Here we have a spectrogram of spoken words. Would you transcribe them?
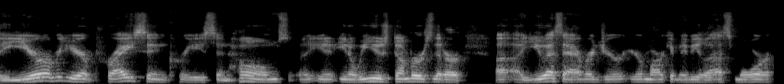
the year over year price increase in homes, uh, you, you, know, we use numbers that are uh, a US average, your, your market maybe less, more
